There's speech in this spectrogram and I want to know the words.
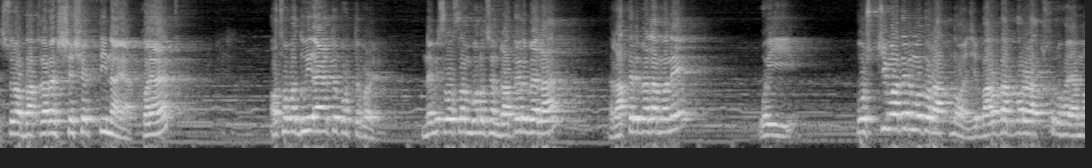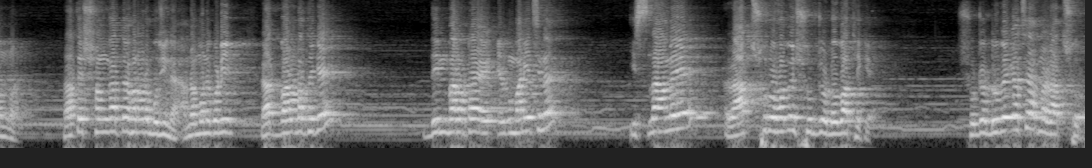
সুরা বাকারের শেষের তিন আয়াত। কয় আয়াত? অথবা দুই আয়াতও করতে পারেন। নবী সাল্লাল্লাহু বলেছেন, রাতের বেলা রাতের বেলা মানে ওই পশ্চিমাদের মতো রাত নয়, যে বারোটার পরে রাত শুরু হয়, এমন নয়। রাতের সংজ্ঞা তো এখন আমরা বুঝি না। আমরা মনে করি রাত বারোটা থেকে দিন বারোটা এরকম মানিয়েছি না? ইসলামে রাত শুরু হবে সূর্য ডোবা থেকে। সূর্য ডুবে গেছে, আপনার রাত শুরু।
